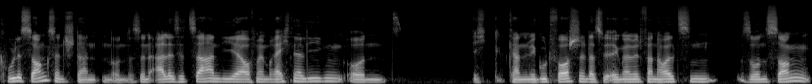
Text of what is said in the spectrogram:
coole Songs entstanden und das sind alles jetzt Sachen, die ja auf meinem Rechner liegen und ich kann mir gut vorstellen, dass wir irgendwann mit Van Holzen so einen Song,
